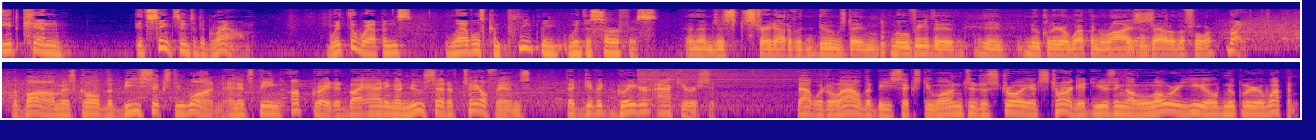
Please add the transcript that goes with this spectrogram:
It can, it sinks into the ground with the weapons, levels completely with the surface. And then just straight out of a doomsday movie, the, the nuclear weapon rises yeah. out of the floor? Right. The bomb is called the B 61, and it's being upgraded by adding a new set of tail fins that give it greater accuracy. That would allow the B 61 to destroy its target using a lower yield nuclear weapon,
